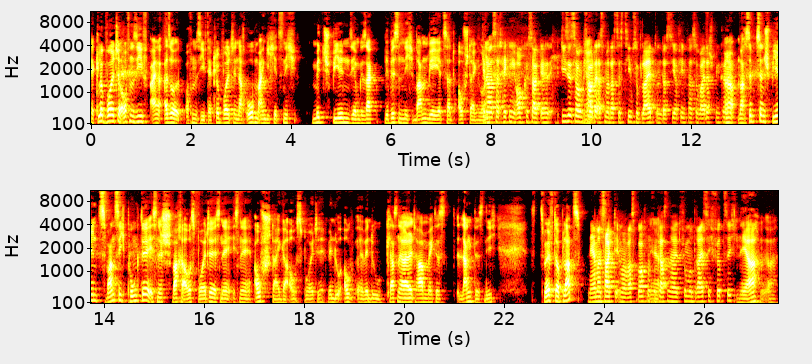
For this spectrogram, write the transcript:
der Club wollte offensiv, also offensiv, der Club wollte nach oben eigentlich jetzt nicht mitspielen. Sie haben gesagt, wir wissen nicht, wann wir jetzt halt aufsteigen wollen. Genau, das hat Hacking auch gesagt. Er, diese Saison schaut er erstmal, dass das Team so bleibt und dass sie auf jeden Fall so weiterspielen können. Ja, nach 17 Spielen 20 Punkte ist eine schwache Ausbeute, ist eine, ist eine Aufsteigerausbeute. Wenn du, auf, äh, wenn du Klassenerhalt haben möchtest, langt es nicht. Zwölfter Platz. Naja, man sagt ja immer, was braucht man für ja. Klassenerhalt? 35, 40? Ja,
